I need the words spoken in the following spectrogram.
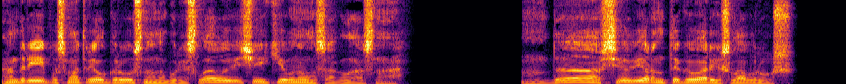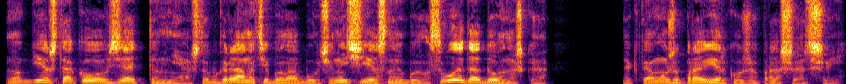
Андрей посмотрел грустно на Бориславовича и кивнул согласно. «Да, все верно ты говоришь, Лавруш. Но где ж такого взять-то мне, чтобы грамоте был обучен и честный был, свой до донышка, да к тому же проверку уже прошедший.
